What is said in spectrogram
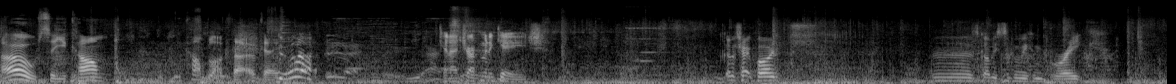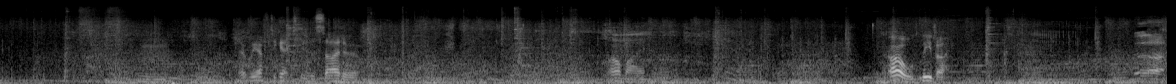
Oh, so you can't. You can't block that. Okay. Can I trap him in a cage? Got a checkpoint. Uh, there's got to be something we can break. Hmm. Maybe we have to get to the side of him. Oh my. Oh, lever. Ugh.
